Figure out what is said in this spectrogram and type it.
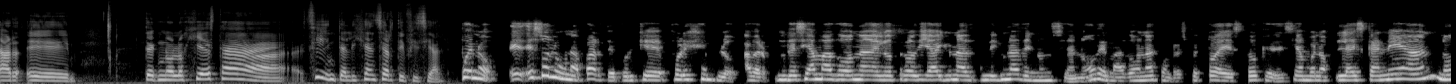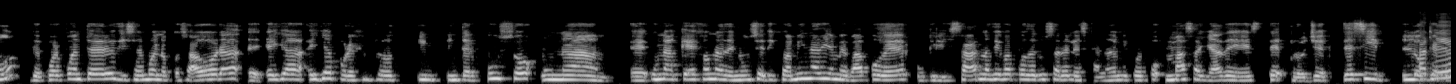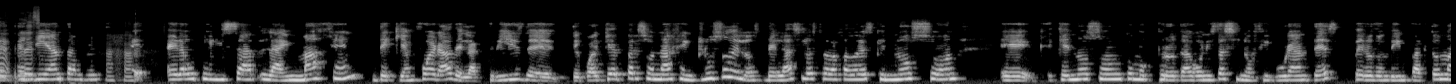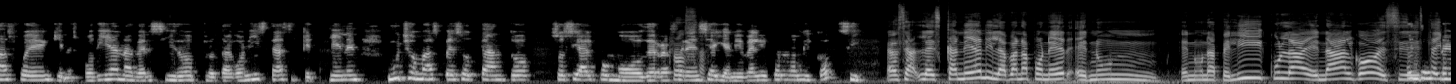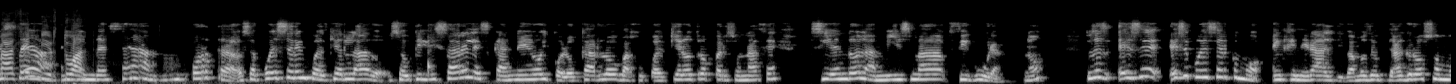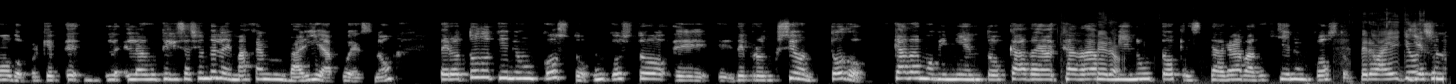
tecnología esta, sí, inteligencia artificial? Bueno, e, es solo una parte, porque, por ejemplo, a ver, decía Madonna el otro día, hay una, una denuncia, ¿no? De Madonna con respecto a esto, que decían, bueno, la escanean, ¿no? De cuerpo entero y dicen, bueno, pues ahora eh, ella, ella, por ejemplo, interpuso una, eh, una queja, una denuncia, dijo, a mí nadie me va a poder utilizar, nadie va a poder usar el escaneo de mi cuerpo más allá de este proyecto. Es decir, lo que pretendían también eh, era utilizar la imagen de quien fuera, de la actriz, de, de cualquier personaje, incluso de, los, de las y los trabajadores que no son eh, que no son como protagonistas, sino figurantes, pero donde impactó más fue en quienes podían haber sido protagonistas y que tienen mucho más peso tanto social como de referencia y a nivel económico, sí. O sea, la escanean y la van a poner en un en una película, en algo, es esta imagen virtual. Donde sea, no importa, o sea, puede ser en cualquier lado, o sea, utilizar el escaneo y colocarlo bajo cualquier otro personaje siendo la misma figura, ¿no? Entonces, ese, ese puede ser como en general, digamos, de, a grosso modo, porque eh, la, utilización de la imagen varía, pues, ¿no? Pero todo tiene un costo, un costo eh, eh, de producción, todo. Cada movimiento, cada, cada minuto que está grabado tiene un costo. Pero a ellos... Y eso no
